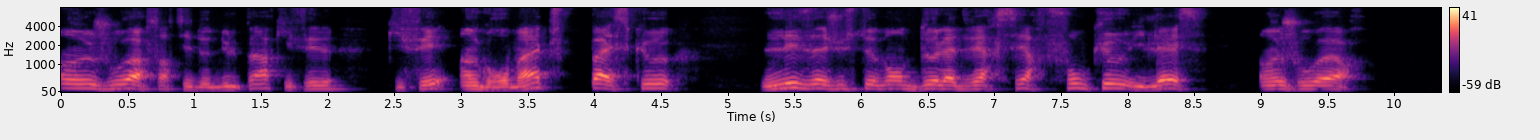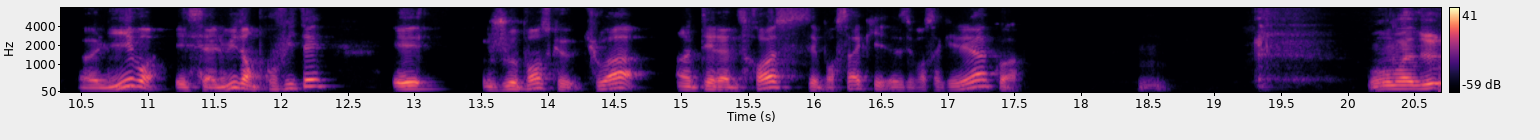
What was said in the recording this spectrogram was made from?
un joueur sorti de nulle part qui fait, qui fait un gros match parce que les ajustements de l'adversaire font qu'il laisse un joueur euh, libre et c'est à lui d'en profiter. Et je pense que, tu vois, un Terence Ross, c'est pour ça qu'il est là, quoi. Bon, bah, de,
